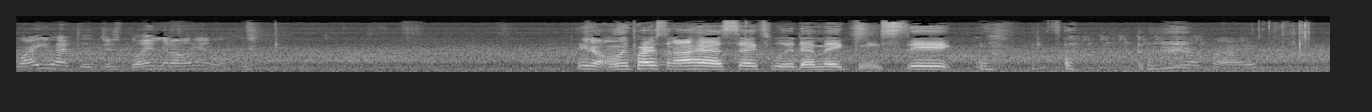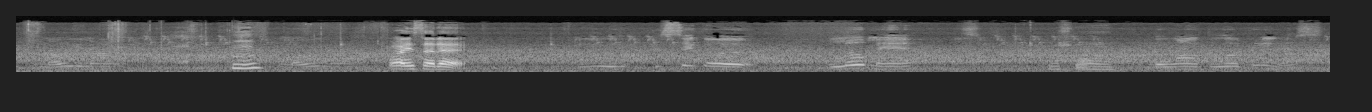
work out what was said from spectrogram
why you have to just blame it on him? You're the only person I had sex with that makes me sick. Okay. No, you're not. hmm? No, you're not. Why you say that? You sick of the little man, Which one? the one with the little penis.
